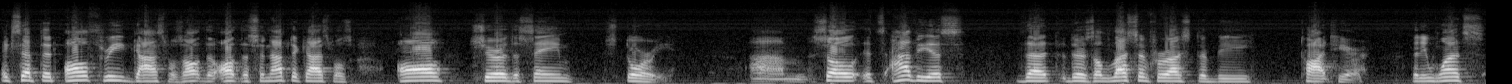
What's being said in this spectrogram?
except that all three Gospels, all the, all the Synoptic Gospels, all share the same story. Um, so it's obvious that there's a lesson for us to be taught here, that he wants,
